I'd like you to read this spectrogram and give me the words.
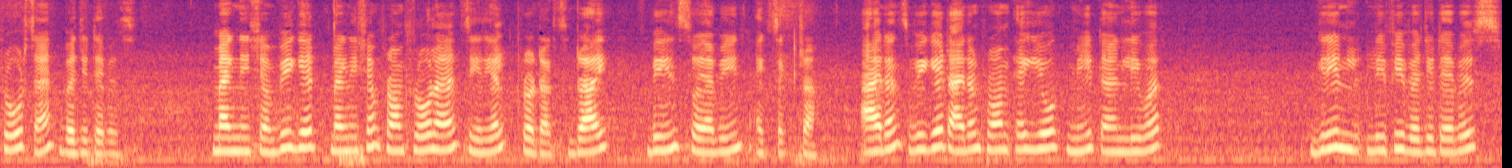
fruits and vegetables. Magnesium. We get magnesium from flour and cereal products, dry beans, soya bean, etc. Irons. We get iron from egg yolk, meat and liver. Green leafy vegetables,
